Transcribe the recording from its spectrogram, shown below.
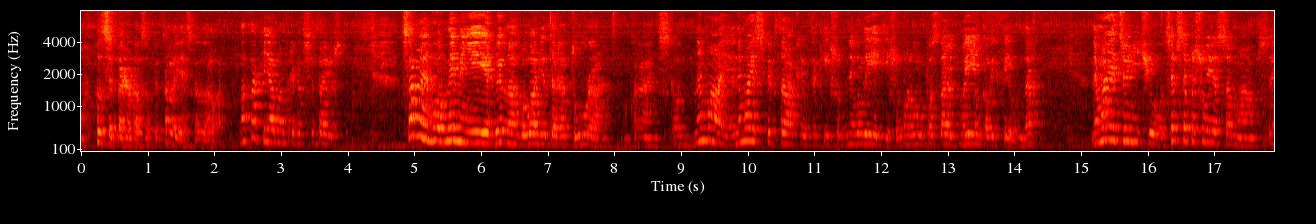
Оце раз запитали, я сказала. А так я, наприклад, вважаю, що саме головне мені, якби в нас була література українська. Немає, немає спектаклів таких, щоб невеликі, щоб можна було поставити моїм колективом. Да? Немає цього нічого. Це все пишу я сама. Все.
